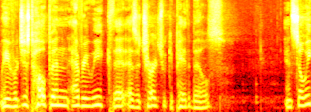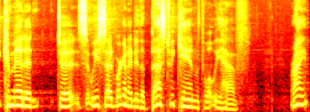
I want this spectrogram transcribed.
We were just hoping every week that as a church we could pay the bills. And so we committed to, so we said, we're going to do the best we can with what we have, right?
